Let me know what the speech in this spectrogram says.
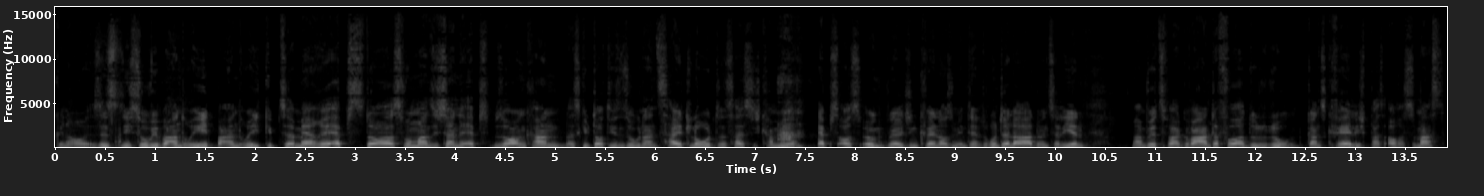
Genau, es ist nicht so wie bei Android. Bei Android gibt es ja mehrere App Stores, wo man sich seine Apps besorgen kann. Es gibt auch diesen sogenannten Sideload, das heißt, ich kann mir Apps aus irgendwelchen Quellen aus dem Internet runterladen und installieren. Man wird zwar gewarnt davor, du, du, du, ganz gefährlich, pass auf, was du machst.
